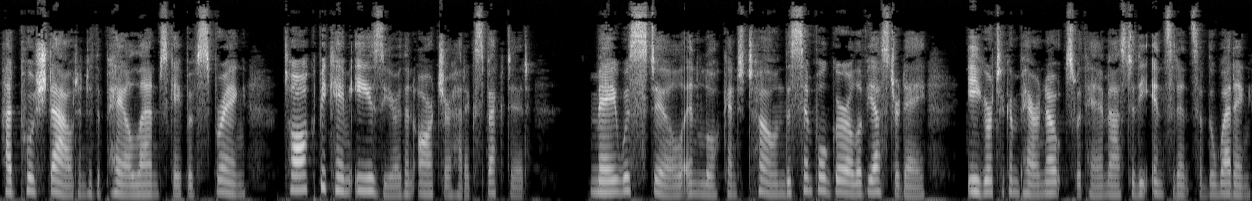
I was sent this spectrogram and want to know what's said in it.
had pushed out into the pale landscape of spring, talk became easier than Archer had expected. May was still, in look and tone, the simple girl of yesterday, eager to compare notes with him as to the incidents of the wedding,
